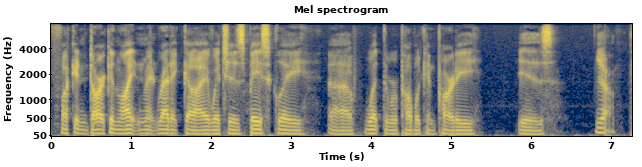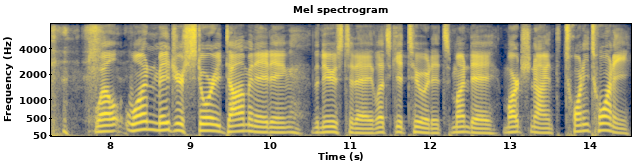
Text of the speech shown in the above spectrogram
fucking dark enlightenment Reddit guy, which is basically uh, what the Republican Party is. Yeah. well, one major story dominating the news today. Let's get to it. It's Monday, March 9th, 2020.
